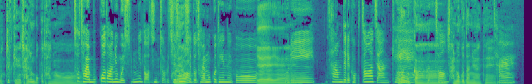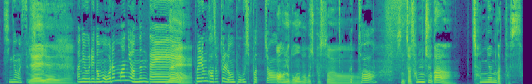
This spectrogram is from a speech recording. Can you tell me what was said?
어떻게 잘 좀 먹고 다녀. 저 잘 먹고 다니고 있습니다, 진짜로. 지성 씨도 잘 먹고 다니고. 예, 예, 예. 우리 사람들이 걱정하지 않게. 그러니까. 그쵸? 잘 먹고 다녀야 돼. 잘 신경을 쓰고. 예, 예, 예. 아니, 우리 너무 오랜만이었는데. 네. 볼륨 가족들 너무 보고 싶었죠. 아, 근데 너무 보고 싶었어요. 그쵸. 진짜 3주가 천년 같았어.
